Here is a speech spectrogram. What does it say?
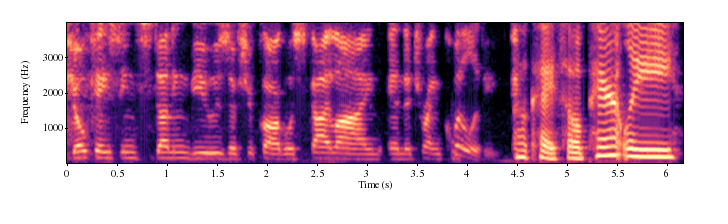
showcasing stunning views of Chicago's skyline and the tranquility Okay, so apparently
